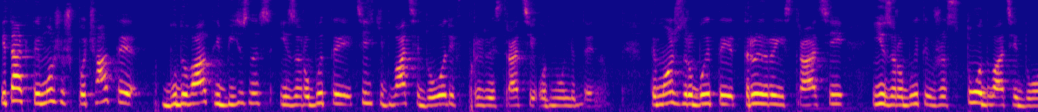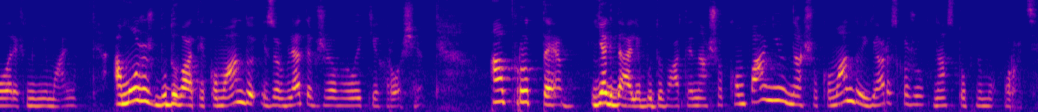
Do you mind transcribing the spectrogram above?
І так, ти можеш почати будувати бізнес і заробити тільки 20 доларів при реєстрації одну людину. Ти можеш зробити три реєстрації і заробити вже 120 доларів мінімально. А можеш будувати команду і заробляти вже великі гроші. А про те, як далі будувати нашу компанію, нашу команду, я розкажу в наступному уроці.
